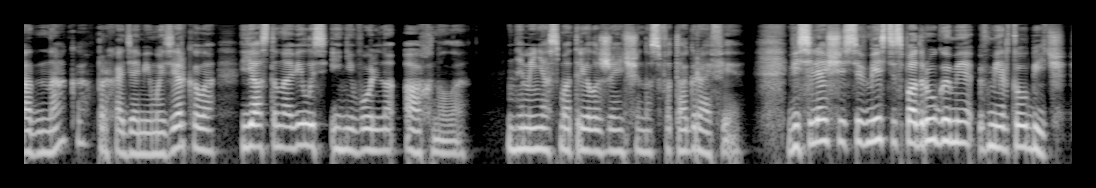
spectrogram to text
Однако, проходя мимо зеркала, я остановилась и невольно ахнула. На меня смотрела женщина с фотографии, веселящаяся вместе с подругами в Миртл-Бич.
